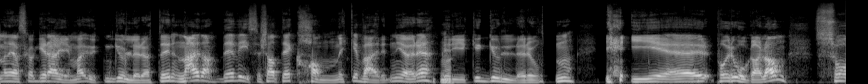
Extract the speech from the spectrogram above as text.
men jeg skal greie meg uten gulrøtter. Nei da, det viser seg at det kan ikke verden gjøre. Ryker gulroten eh, på Rogaland, så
